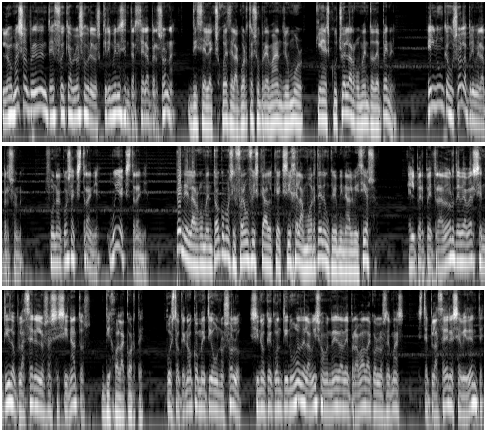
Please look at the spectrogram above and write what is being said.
Lo más sorprendente fue que habló sobre los crímenes en tercera persona, dice el ex juez de la Corte Suprema Andrew Moore, quien escuchó el argumento de Pennell. Él nunca usó la primera persona. Fue una cosa extraña, muy extraña. Pennell argumentó como si fuera un fiscal que exige la muerte de un criminal vicioso. El perpetrador debe haber sentido placer en los asesinatos, dijo la corte, puesto que no cometió uno solo, sino que continuó de la misma manera depravada con los demás. Este placer es evidente.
